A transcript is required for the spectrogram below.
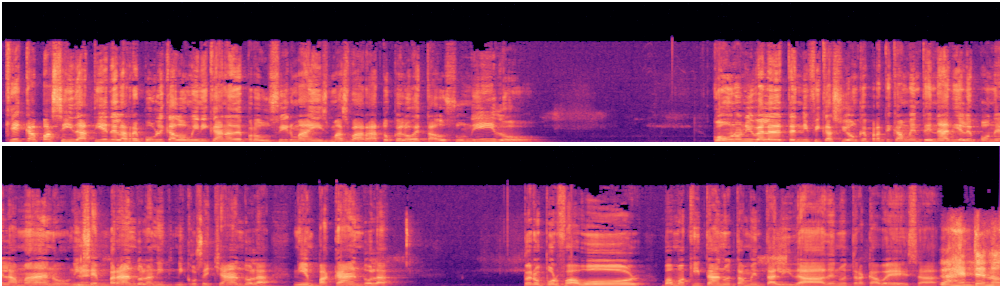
¿Qué capacidad tiene la República Dominicana de producir maíz más barato que los Estados Unidos? Con unos niveles de tecnificación que prácticamente nadie le pone la mano, ni Sí. sembrándola, ni, ni cosechándola, ni empacándola. Pero por favor, vamos a quitarnos esta mentalidad de nuestra cabeza. La gente no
